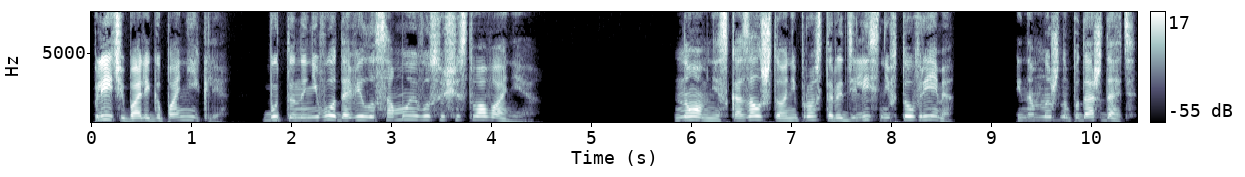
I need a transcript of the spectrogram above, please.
Плечи Балига поникли, будто на него давило само его существование. Но мне сказал, что они просто родились не в то время, и нам нужно подождать.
